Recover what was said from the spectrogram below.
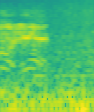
course, yeah.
